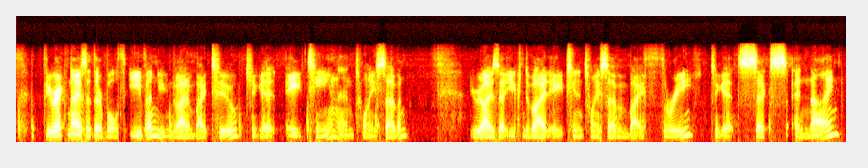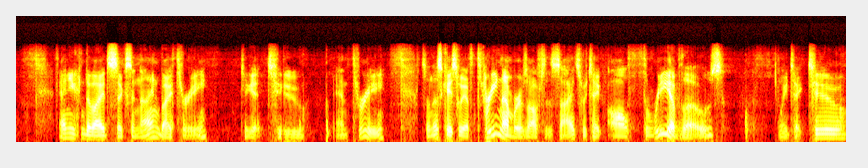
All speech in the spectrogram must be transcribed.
If you recognize that they're both even, you can divide them by 2 to get 18 and 27. You realize that you can divide 18 and 27 by 3 to get 6 and 9. And you can divide 6 and 9 by 3 to get 2 and 3. So in this case, we have three numbers off to the side. So we take all three of those. We take 2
